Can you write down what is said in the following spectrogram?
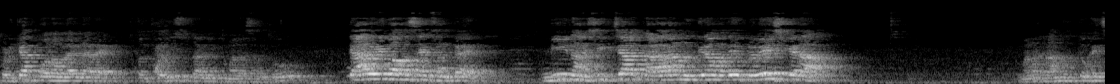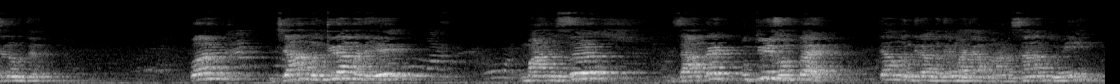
थोडक्यात बोलावं लागणार आहे पण तरी सुद्धा मी तुम्हाला सांगतो त्यावेळी बाबासाहेब सांगताय मी नाशिकच्या काळारा मंदिरामध्ये प्रवेश केला. मला रामभक्त व्हायचं नव्हतं. पण ज्या मंदिरामध्ये माणसं जात आहेत पुतळी झोपतायत त्या मंदिरामध्ये माझ्या माणसांना तुम्ही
